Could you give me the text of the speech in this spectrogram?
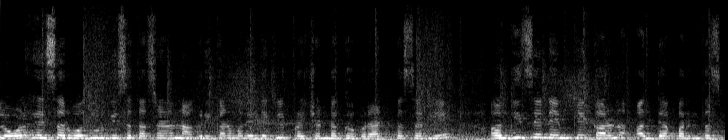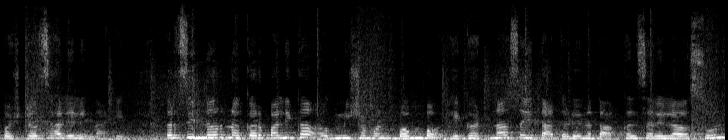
लोळ हे सर्व दूर दिसत असताना नागरिकांमध्ये देखील प्रचंड घबराट पसरली आहे. आगीचे नेमके कारण अद्यापर्यंत स्पष्ट झालेले नाही तर सिन्नर नगरपालिका अग्निशमन बंब हे घटनास्थळी तातडीनं दाखल झालेलं असून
